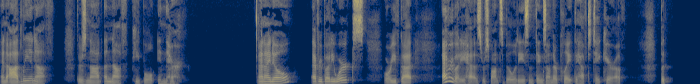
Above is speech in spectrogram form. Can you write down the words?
And oddly enough, there's not enough people in there. And I know everybody works, or you've got everybody has responsibilities and things on their plate they have to take care of. But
